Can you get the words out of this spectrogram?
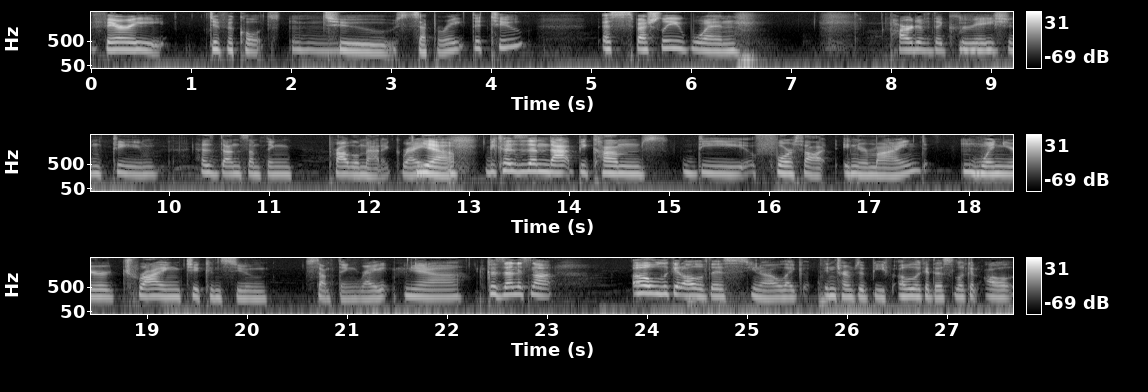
very difficult Mm-hmm. to separate the two, especially when part of the creation team has done something problematic, right? Yeah. Because then that becomes the forethought in your mind Mhm. when you're trying to consume something, right? Yeah. Because then it's not, oh, look at all of this, you know, like in terms of beef. Oh, look at this. Look at all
